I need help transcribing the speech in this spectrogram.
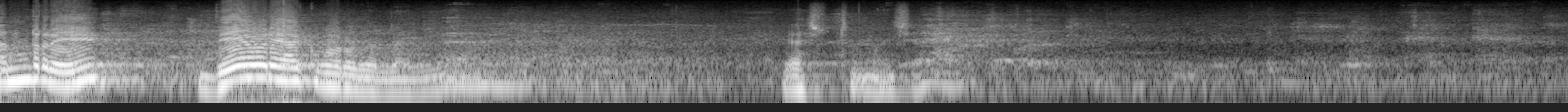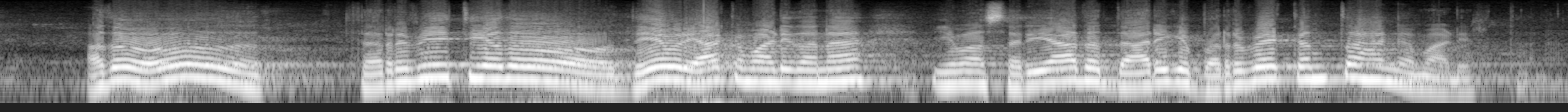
ಅಂದರೆ ದೇವರು ಯಾಕೆ ಬರೋದಲ್ಲ? ಎಷ್ಟು ಮಜಾ. ಅದು ತರಬೇತಿ ಅದು ದೇವರು ಯಾಕೆ ಮಾಡಿದಾನ? ಇವ ಸರಿಯಾದ ದಾರಿಗೆ ಬರಬೇಕಂತ ಹಂಗೆ ಮಾಡಿರ್ತಾನೆ.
